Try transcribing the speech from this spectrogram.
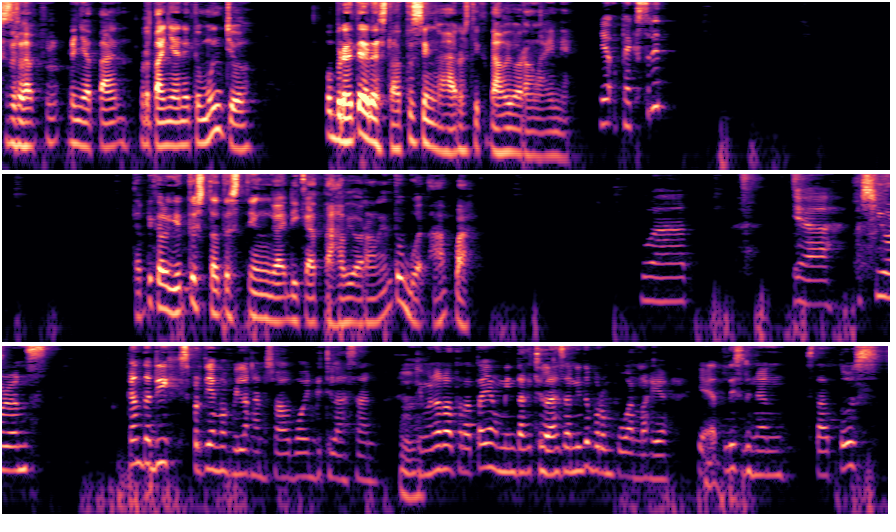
Setelah pernyataan pertanyaan itu muncul oh berarti ada status yang nggak harus diketahui orang lain ya? Ya backstreet. Tapi kalau gitu status yang nggak diketahui orang lain tuh buat apa? Buat ya assurance. Kan tadi seperti yang kamu bilang kan soal poin kejelasan. Di mana rata-rata yang minta kejelasan itu perempuan lah ya. Ya at least dengan status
